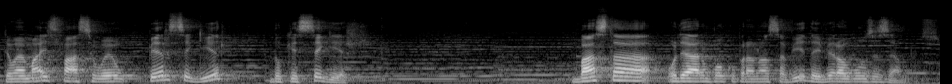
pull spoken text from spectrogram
Então é mais fácil eu perseguir do que seguir. Basta olhar um pouco para a nossa vida e ver alguns exemplos.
